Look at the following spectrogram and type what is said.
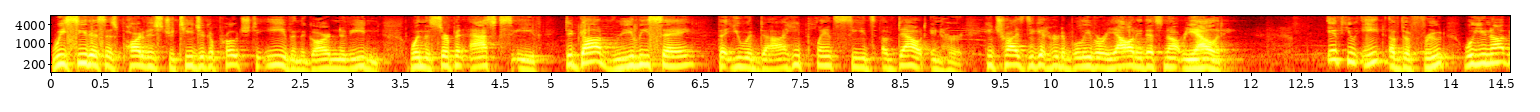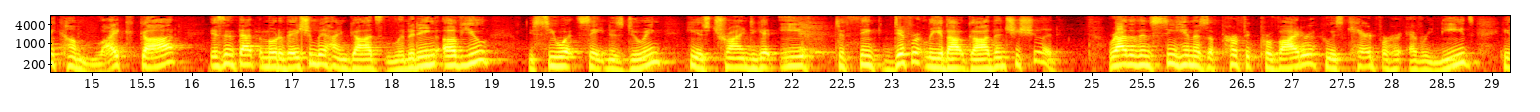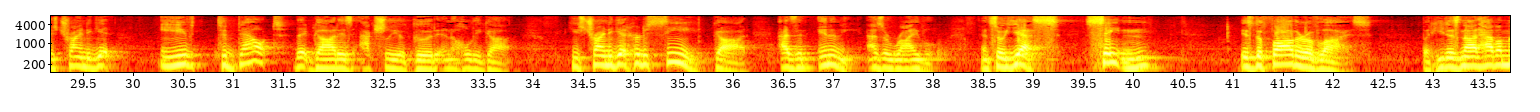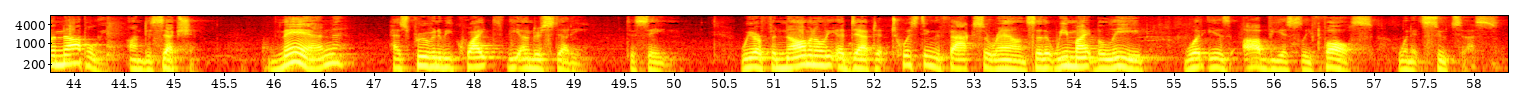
We see this as part of his strategic approach to Eve in the Garden of Eden. When the serpent asks Eve, Did God really say that you would die? He plants seeds of doubt in her. He tries to get her to believe a reality that's not reality. If you eat of the fruit, will you not become like God? Isn't that the motivation behind God's limiting of you? You see what Satan is doing? He is trying to get Eve to think differently about God than she should. Rather than see him as a perfect provider who has cared for her every needs, he is trying to get Eve to doubt that God is actually a good and holy God. He's trying to get her to see God as an enemy, as a rival. And so, yes, Satan is the father of lies but he does not have a monopoly on deception. Man has proven to be quite the understudy to Satan. We are phenomenally adept at twisting the facts around so that we might believe what is obviously false when it suits us.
